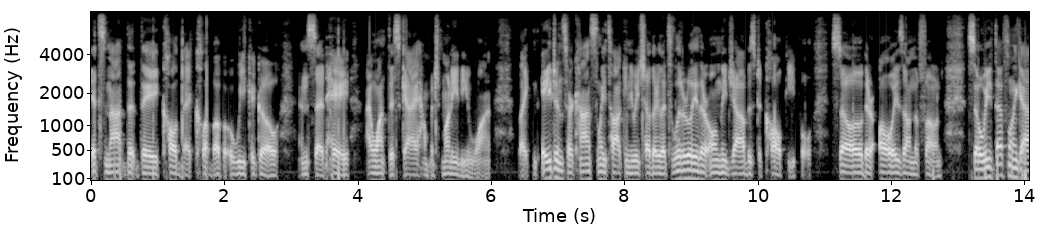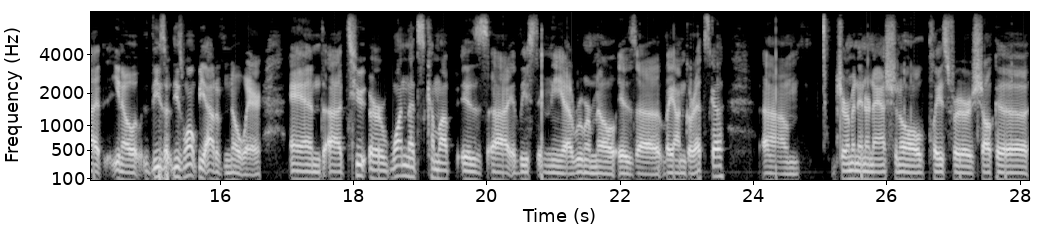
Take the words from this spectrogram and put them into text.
it's not that they called that club up a week ago and said, "Hey, I want this guy. How much money do you want?" Like agents are constantly talking to each other. That's literally their only job is to call people. So they're always on the phone. So we've definitely got you know these these won't be out of nowhere. And uh, two or one that's come up is uh, at least in the uh, rumor mill is uh, Leon Goretzka. Um, German international, plays for Schalke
